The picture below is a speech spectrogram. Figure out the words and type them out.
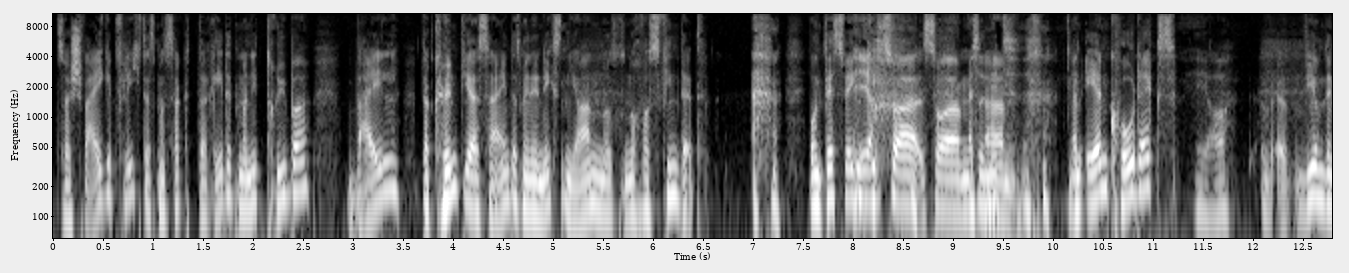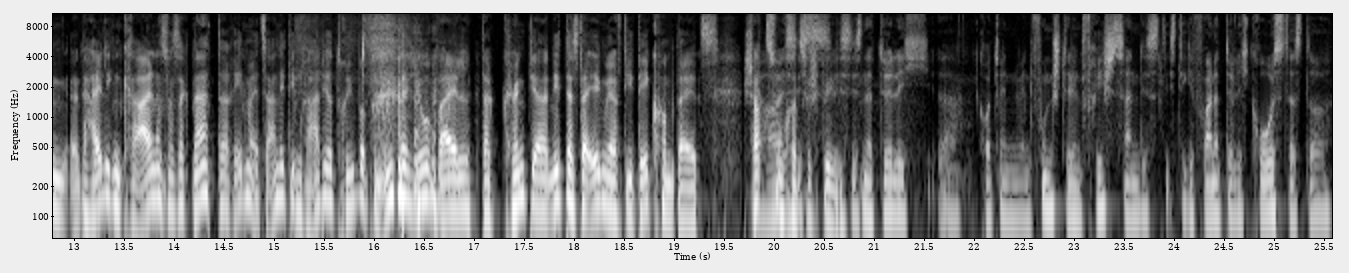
so eine Schweigepflicht, dass man sagt, da redet man nicht drüber, weil da könnte ja sein, dass man in den nächsten Jahren noch, noch was findet. Und deswegen ja. gibt es so, a, so a, also ähm, einen Ehrenkodex. Ja. Wie um den der Heiligen Gral, dass man sagt, na, da reden wir jetzt auch nicht im Radio drüber beim Interview, weil da könnte ja nicht, dass da irgendwer auf die Idee kommt, da jetzt Schatzsucher ja, zu spielen. Ist, es ist natürlich, äh, gerade wenn, wenn Fundstellen frisch sind, ist, ist die Gefahr natürlich groß, dass da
